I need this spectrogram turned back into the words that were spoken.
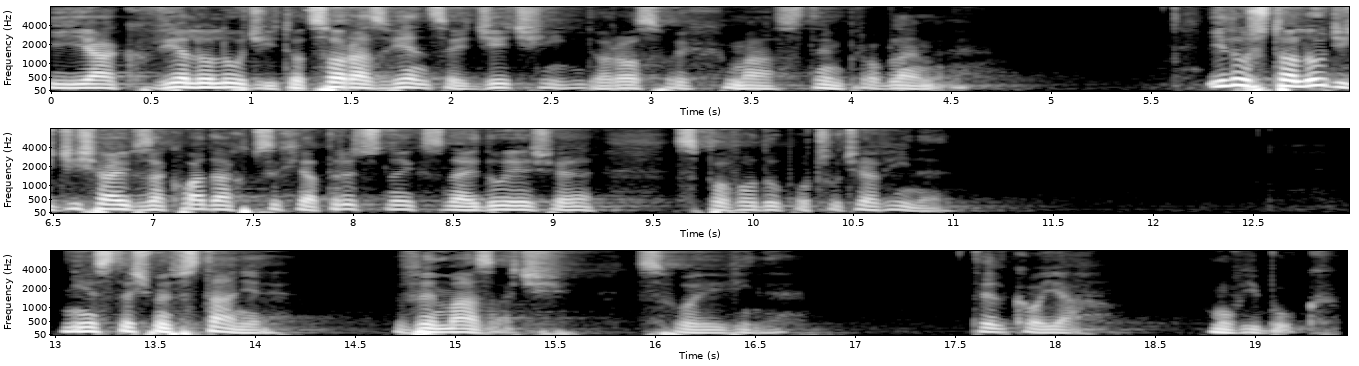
I jak wielu ludzi, to coraz więcej dzieci, dorosłych ma z tym problemy. Iluż to ludzi dzisiaj w zakładach psychiatrycznych znajduje się z powodu poczucia winy. Nie jesteśmy w stanie wymazać swojej winy. Tylko ja, mówi Bóg.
